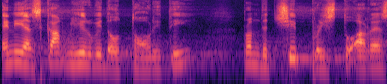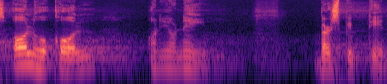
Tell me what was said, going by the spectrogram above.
And he has come here with authority from the chief priest to arrest all who call on your name. Verse 15.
